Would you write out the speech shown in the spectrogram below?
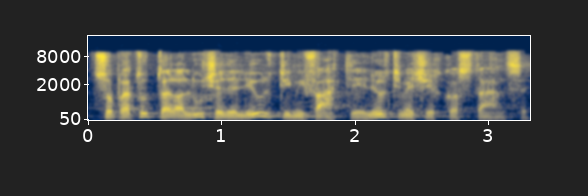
soprattutto alla luce degli ultimi fatti, delle ultime circostanze,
